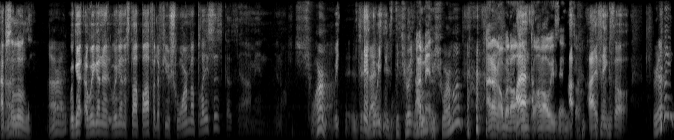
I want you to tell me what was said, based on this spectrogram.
Absolutely. All right, We're go- are we gonna we're gonna stop off at a few shawarma places? Because I mean, you know, shawarma. We- is, is that we- is Detroit I'm known in. for shawarma? I don't know, but I'll, I- I'm, I'm always in. I, So I think so. really?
